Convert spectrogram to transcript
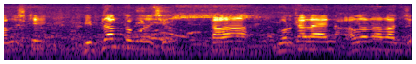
মানুষকে বিভ্রান্ত করেছিল। তারা গোর্খাল্যান্ড, আলাদা রাজ্য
